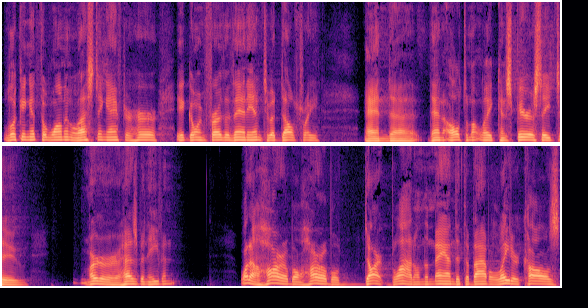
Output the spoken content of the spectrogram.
looking at the woman, lusting after her, it going further then into adultery, and uh, then ultimately conspiracy to murder her husband, even. What a horrible, horrible dark blot on the man that the Bible later calls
